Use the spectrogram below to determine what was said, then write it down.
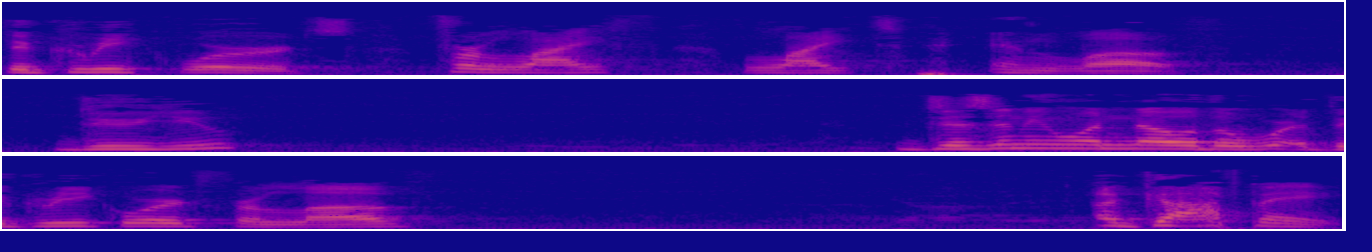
the Greek words for life, light, and love. Do you? Does anyone know the, word, the Greek word for love? Agape.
